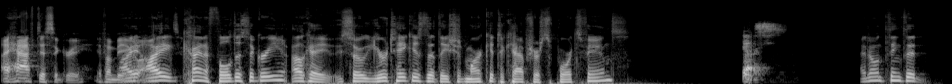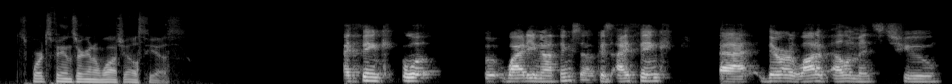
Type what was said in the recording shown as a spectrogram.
I half disagree. If I'm being I, I kind of full disagree. Okay, so your take is that they should market to capture sports fans. Yes. I don't think that sports fans are going to watch LCS. I think, well, why do you not think so? Because I think that there are a lot of elements to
